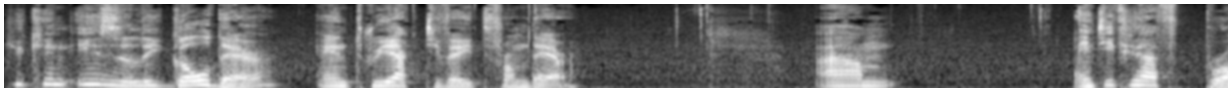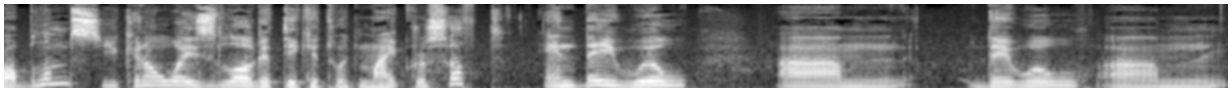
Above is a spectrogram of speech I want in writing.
you can easily go there and reactivate from there. Um, and if you have problems, you can always log a ticket with Microsoft and they will um, they will um,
